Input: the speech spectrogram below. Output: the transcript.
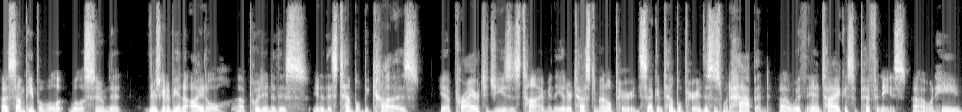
Uh, some people will will assume that there's going to be an idol uh, put into this into this temple because you know, prior to Jesus' time in the intertestamental period, the Second Temple period, this is what happened uh, with Antiochus Epiphanes uh, when he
